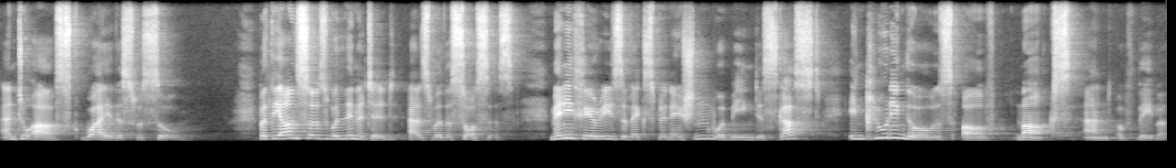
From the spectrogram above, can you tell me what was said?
and to ask why this was so. But the answers were limited, as were the sources. Many theories of explanation were being discussed, including those of Marx and of Weber.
